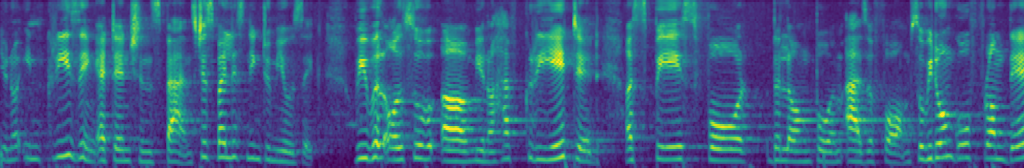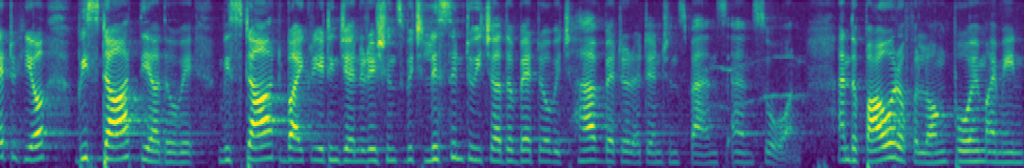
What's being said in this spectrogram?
you know, increasing attention spans, just by listening to music, we will also, um, you know, have created a space for the long poem as a form. So we don't go from there to here, we start the other way. We start by creating generations which listen to each other better, which have better attention spans, and so on. And the power of a long poem, I mean,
